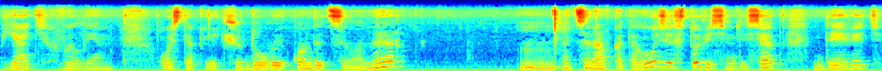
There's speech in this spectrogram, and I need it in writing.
5 хвилин. Ось такий чудовий кондиціонер. Ціна в каталозі 189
